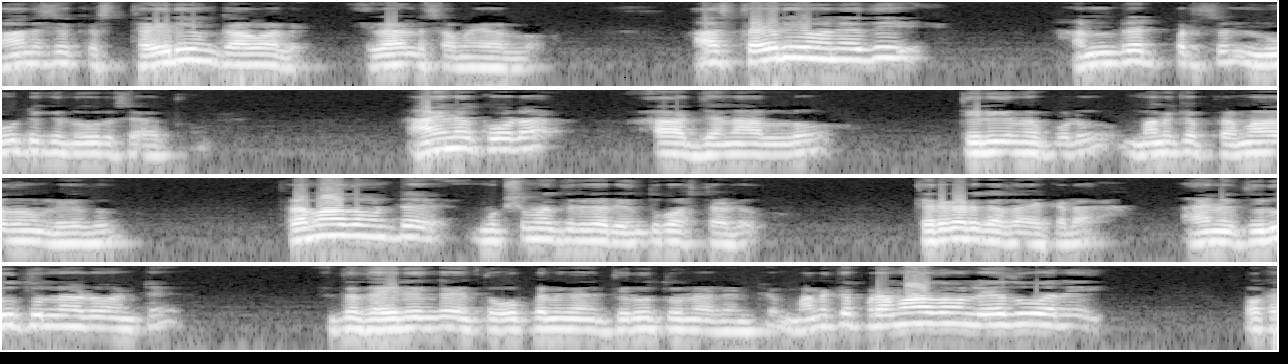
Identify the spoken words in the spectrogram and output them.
మానసిక స్థైర్యం కావాలి. ఇలాంటి సమయాల్లో. ఆ స్థైర్యం అనేది హండ్రెడ్ పర్సెంట్ నూటికి నూరు శాతం. ఆయన కూడా ఆ జనాల్లో తిరిగినప్పుడు మనకి ప్రమాదం లేదు. ప్రమాదం ఉంటే ముఖ్యమంత్రి గారు ఎందుకు వస్తాడు? తిరగడు కదా ఇక్కడ ఆయన తిరుగుతున్నాడు అంటే ఇంత ధైర్యంగా ఇంత ఓపెన్గా ఆయన తిరుగుతున్నాడంటే మనకి ప్రమాదం లేదు అని ఒక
